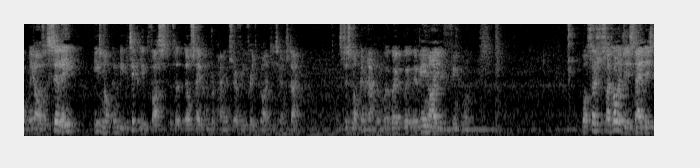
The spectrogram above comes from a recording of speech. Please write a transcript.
on the Isles of Scilly, he's not going to be particularly fussed that they'll save £100 for every fridge blind he turns down. It's just not going to happen. We're, we're, we're being naive if we think we what social psychology has said is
